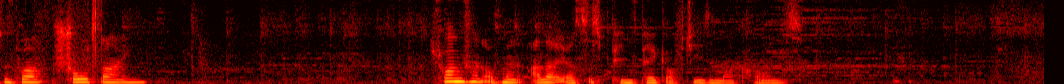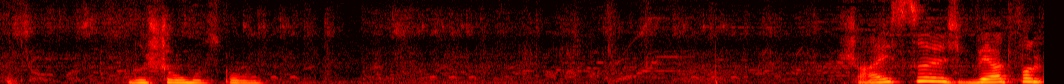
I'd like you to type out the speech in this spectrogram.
Super. Showtime. Ich freue mich schon auf mein allererstes Pinpack auf diesem Account. The show must go. Scheiße, ich werde von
